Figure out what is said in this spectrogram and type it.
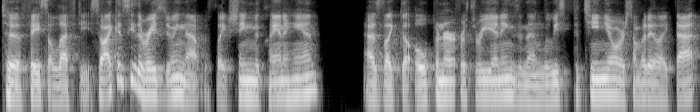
to face a lefty so i could see the rays doing that with like shane mcclanahan as like the opener for three innings and then luis patino or somebody like that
